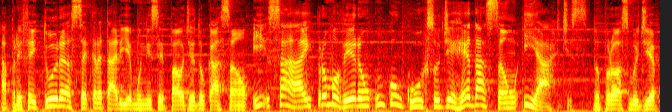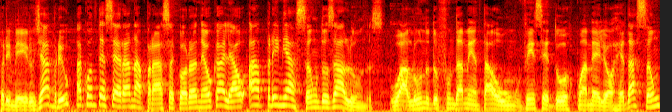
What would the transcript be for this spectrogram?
a Prefeitura, Secretaria Municipal de Educação e SAAI promoveram um concurso de redação e artes. No próximo dia 1 de abril, acontecerá na Praça Coronel Calhau a premiação dos alunos. O aluno do Fundamental 1, vencedor com a melhor redação,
